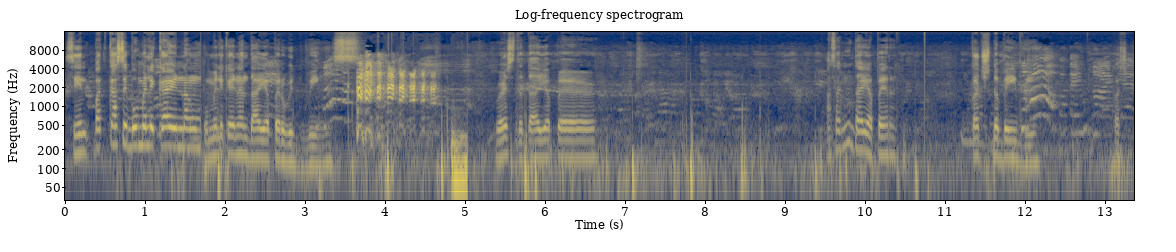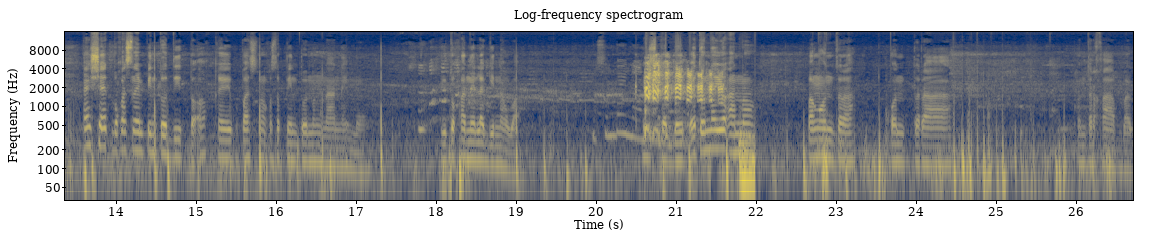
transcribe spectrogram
Sin, ba't kasi bumili kayo ng bumili kayo ng diaper with wings? Where's the diaper? Asan yung diaper? Catch the baby. Catch. Ay shit, bukas na yung pinto dito. Okay, papasok ako sa pinto ng nanay mo. Dito kanila ginawa. Where's the baby? Ito na yung ano, pangontra, kontra, kontra kabag.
